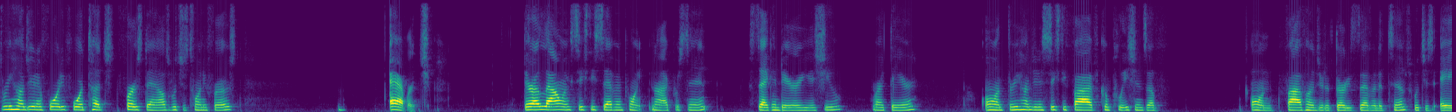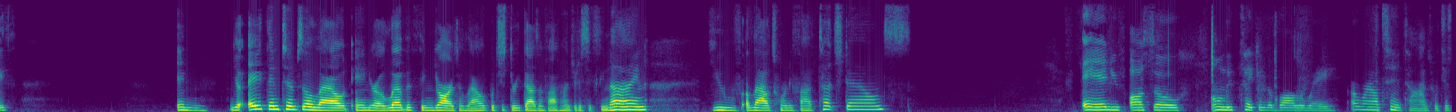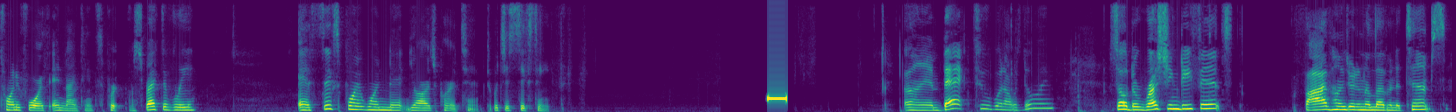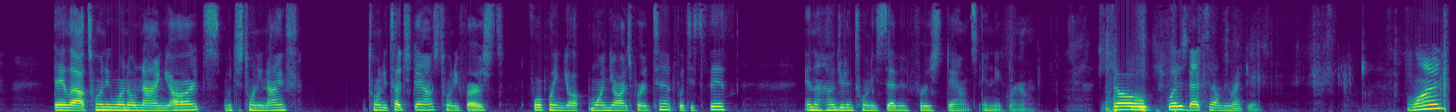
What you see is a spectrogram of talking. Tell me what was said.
Three hundred and forty-four touch first downs, which is twenty-first. Average. They're allowing sixty-seven point nine percent. Secondary issue, right there. On three hundred and sixty-five completions of, on five hundred and thirty-seven attempts, which is eighth in your eighth in attempts allowed and your 11th in yards allowed, which is 3,569. You've allowed 25 touchdowns. And you've also only taken the ball away around 10 times, which is 24th and 19th, respectively. And 6.1 net yards per attempt, which is 16th. And back to what I was doing. So the rushing defense, 511 attempts. They allowed 2109 yards, which is 29th. 20 touchdowns, 21st. 4.1 yards per attempt, which is 5th. And 127 first downs in the ground. So, what does that tell me right there? One,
